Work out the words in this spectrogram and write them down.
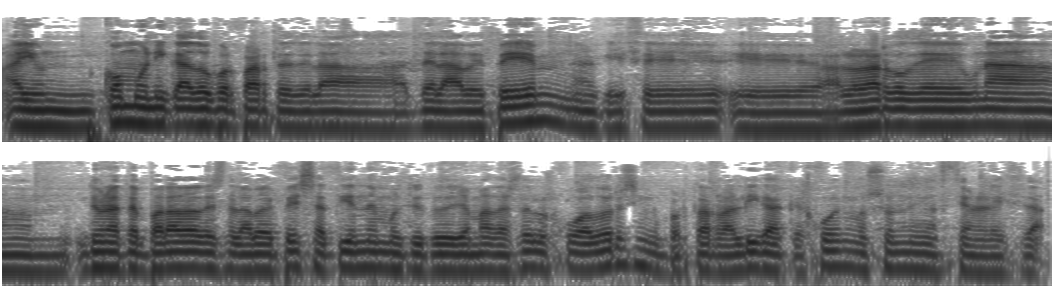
hay un comunicado por parte de la, de la ABP en el que dice eh, a lo largo de una, de una temporada desde la ABP se atienden multitud de llamadas de los jugadores sin importar la liga que jueguen o su nacionalidad.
